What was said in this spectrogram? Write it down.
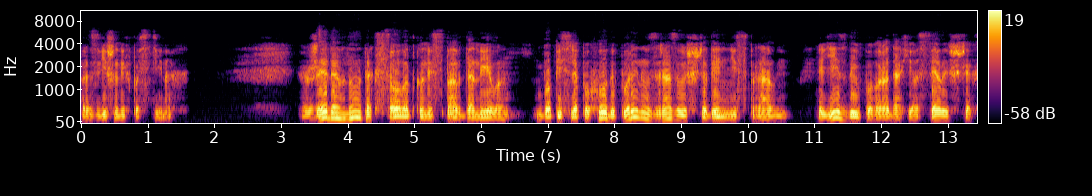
розвішаних по стінах. Вже давно так солодко не спав Данило, бо після походу поринув зразу щоденні справи, їздив по городах і оселищах,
